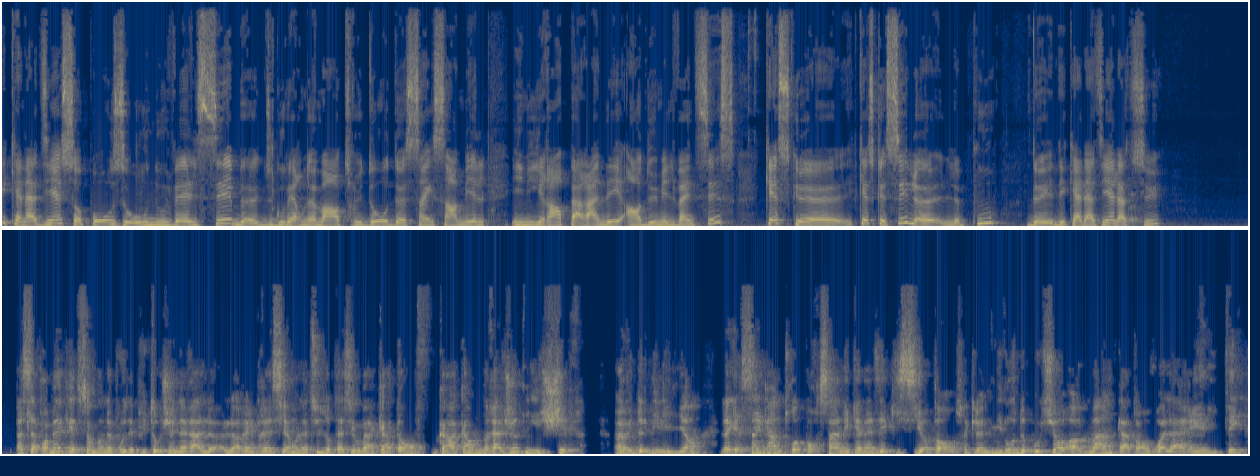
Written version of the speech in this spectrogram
les Canadiens s'opposent aux nouvelles cibles du gouvernement Trudeau de 500 000 immigrants par année en 2026? Qu'est-ce que qu'est-ce que c'est le, le pouls des Canadiens là-dessus? Parce que la première question qu'on a posée plutôt générale, leur impression là-dessus assez ouverts. Quand on, quand, on rajoute les chiffres, un demi-million, là, il y a 53% des Canadiens qui s'y opposent. que le niveau d'opposition augmente quand on voit la réalité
